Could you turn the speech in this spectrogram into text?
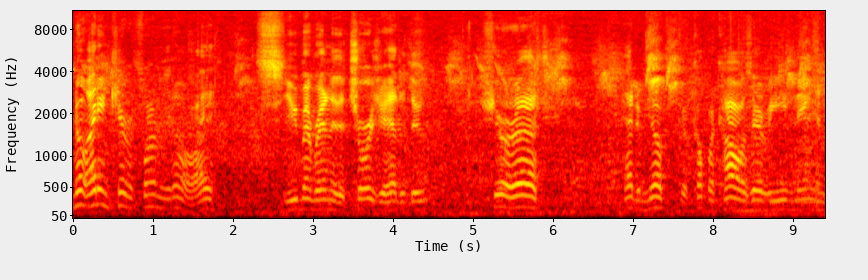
No, I didn't care for farming at all. I You remember any of the chores you had to do? sure uh, had to milk a couple of cows every evening and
